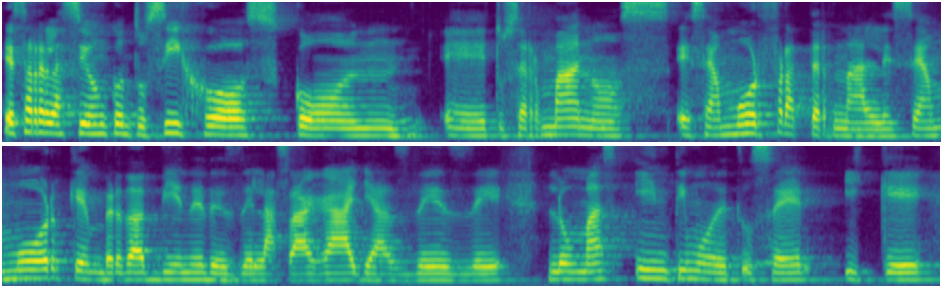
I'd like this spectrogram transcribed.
Esa relación con tus hijos, con eh, tus hermanos, ese amor fraternal, ese amor que en verdad viene desde las agallas, desde lo más íntimo de tu ser y que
